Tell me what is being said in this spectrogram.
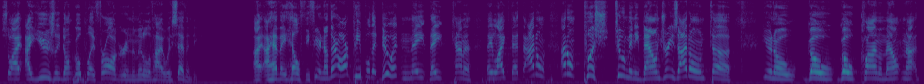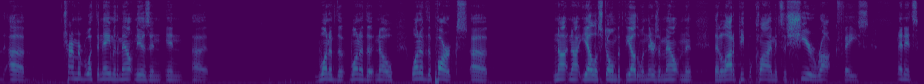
So I, I usually don't go play Frogger in the middle of Highway 70. I, I, have a healthy fear. Now there are people that do it, and they they kind of they like that. I don't I don't push too many boundaries. I don't uh, you know go go climb a mountain. I uh, try to remember what the name of the mountain is in in uh, one of the one of the no one of the parks. Uh, not not Yellowstone, but the other one. There's a mountain that, that a lot of people climb. It's a sheer rock face, and it's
